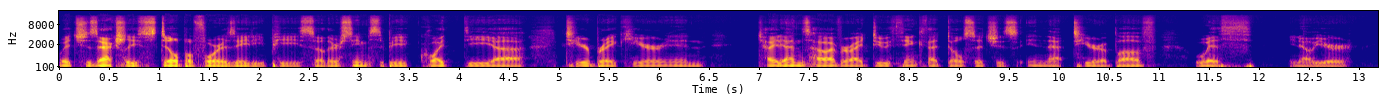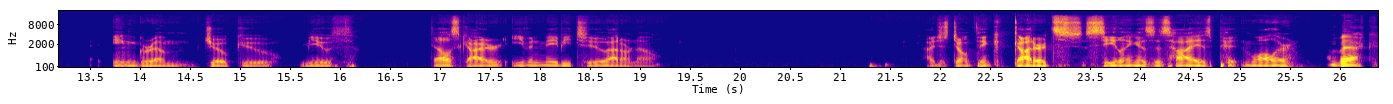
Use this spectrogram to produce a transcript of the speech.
Which is actually still before his ADP. So there seems to be quite the uh, tier break here in tight ends. However, I do think that Dulcich is in that tier above with, you know, your Engram, Njoku, Muth, Dallas Goedert, even maybe two. I don't know. I just don't think Goedert's ceiling is as high as Pitt and Waller. I'm back.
